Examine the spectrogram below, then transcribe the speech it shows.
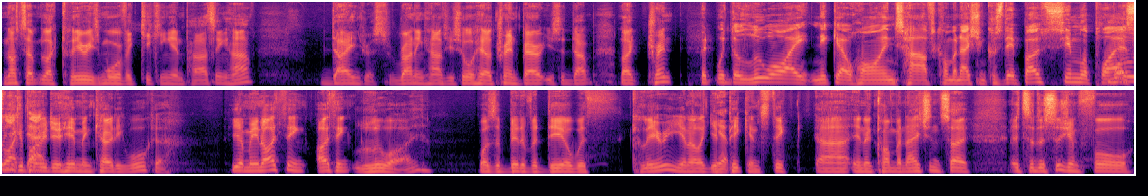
not something like Cleary's more of a kicking and passing half. Dangerous running halves. You saw how Trent Barrett used to dump like Trent. But with the Luai Nicho Hynes halves combination, because they're both similar players well, you like could that. probably do him and Cody Walker. Yeah, I mean, I think I think Luai was a bit of a deal with Cleary. You know, like you Yep. pick and stick uh, in a combination. So it's a decision for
